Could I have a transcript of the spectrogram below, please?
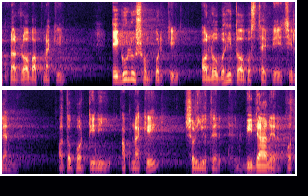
আপনার রব আপনাকে এগুলো সম্পর্কে অনবহিত অবস্থায় পেয়েছিলেন, অতপর তিনি আপনাকে শরীয়তের বিধানের পথ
